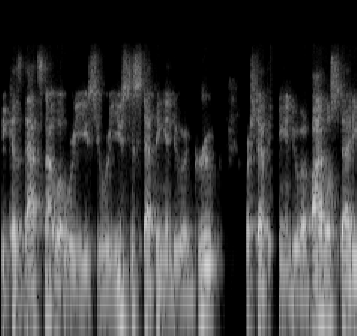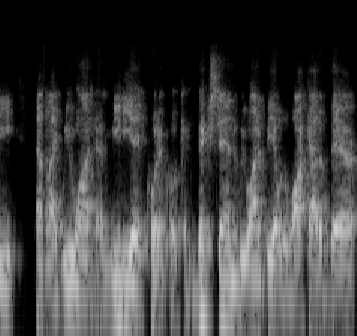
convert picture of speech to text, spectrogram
because that's not what we're used to we're used to stepping into a group or stepping into a bible study and like we want immediate quote unquote conviction. We want to be able to walk out of there,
